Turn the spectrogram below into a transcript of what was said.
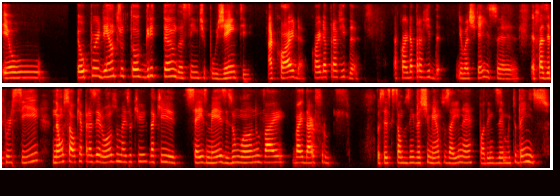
eu eu por dentro tô gritando assim, tipo, gente, acorda, acorda pra vida. Acorda pra vida. Eu acho que é isso, é, é fazer por si, não só o que é prazeroso, mas o que daqui seis meses, um ano vai, vai dar frutos. Vocês que são dos investimentos aí, né, podem dizer muito bem isso.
